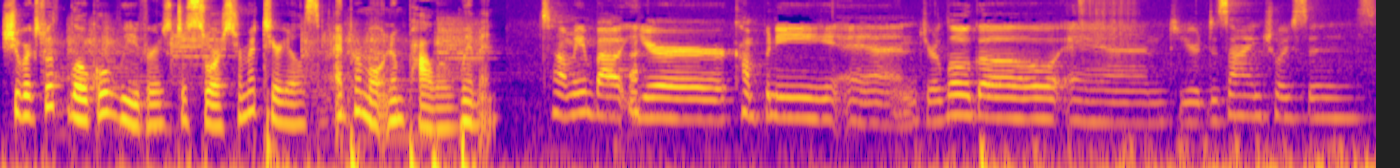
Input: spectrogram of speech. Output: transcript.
She works with local weavers to source her materials and promote and empower women. Tell me about your company and your logo and your design choices.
